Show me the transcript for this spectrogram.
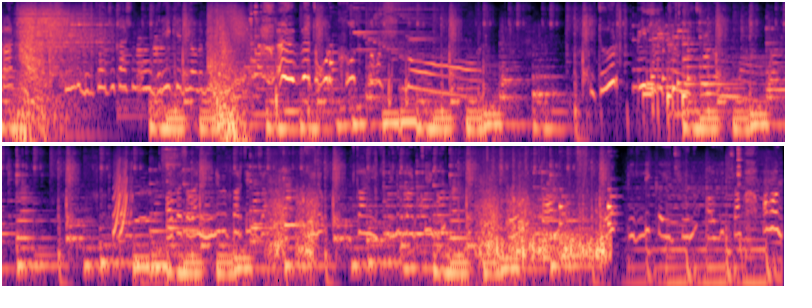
çıkar. Şimdi bir kayıcı karşısında o gri kediyi alabilirim. Evet arkadaşlar. Dört birlik kayıcıyım var. Arkadaşlar ben yeni bir partiye gideceğim. Yeni bir tane yeni partiye gidip oradan o birlik kayıcığını alacağım. Aha gri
